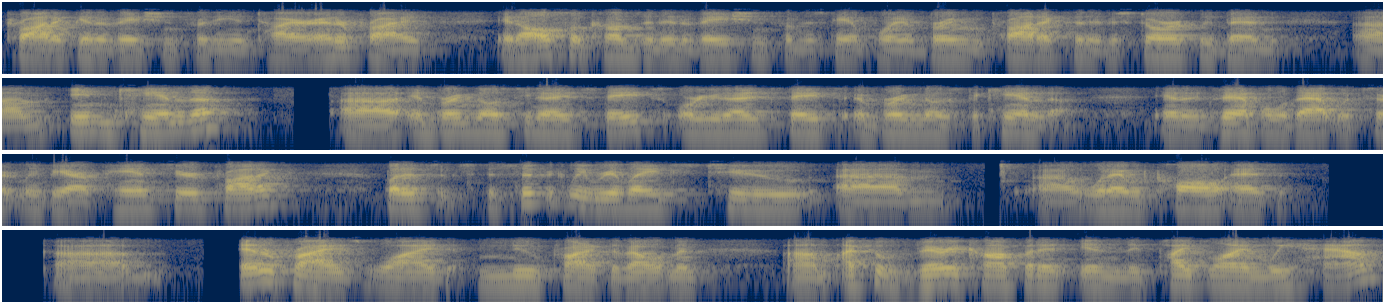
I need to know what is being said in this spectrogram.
product innovation for the entire enterprise, it also comes in innovation from the standpoint of bringing products that have historically been um, in Canada uh, and bring those to the United States or United States and bring those to Canada. An example of that would certainly be our pan-seared product. As it specifically relates to um, uh, what I would call as um, enterprise-wide new product development, um, I feel very confident in the pipeline we have.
